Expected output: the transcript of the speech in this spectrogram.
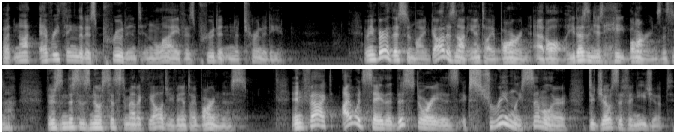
But not everything that is prudent in life is prudent in eternity. I mean, bear this in mind God is not anti barn at all. He doesn't just hate barns. That's not, there's, this is no systematic theology of anti barnness. In fact, I would say that this story is extremely similar to Joseph in Egypt.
